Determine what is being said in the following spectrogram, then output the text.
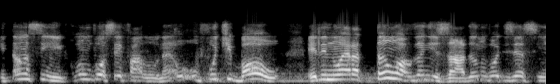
então, assim, como você falou, né? O, o, futebol, ele não era tão organizado, eu não vou dizer assim,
